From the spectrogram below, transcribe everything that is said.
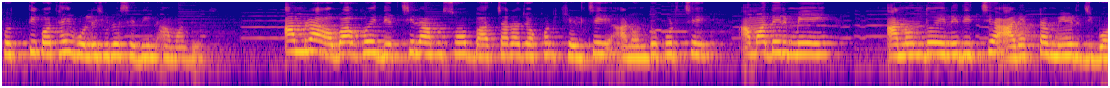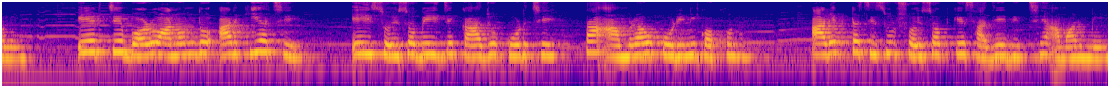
সত্যি কথাই বলেছিল সেদিন আমাদের। আমরা অবাক হয়ে দেখছিলাম, সব বাচ্চারা যখন খেলছে, আনন্দ করছে, আমাদের মেয়ে আনন্দ এনে দিচ্ছে আরেকটা মেয়ের জীবনে। এর চেয়ে বড় আনন্দ আর কি আছে? এই শৈশবেই যে কাজও করছে, তা আমরাও করিনি কখনো। আরেকটা শিশুর শৈশবকে সাজিয়ে দিচ্ছে আমার মেয়ে।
